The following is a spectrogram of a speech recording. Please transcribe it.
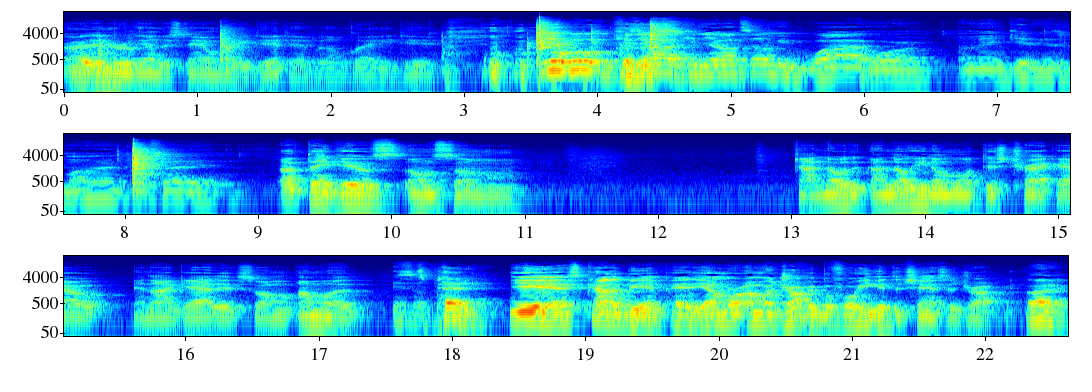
I didn't really understand why he did that, but I'm glad he did. Yeah, well, can 'Cause y'all can y'all tell me why or I mean get in his mind per se and I think it was on some. I know that I know he don't want this track out, and I got it, so I'm I'm a it's It's a petty. yeah. It's kind of being petty. I'm gonna, I'm gonna drop it before he get the chance to drop it. All right.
